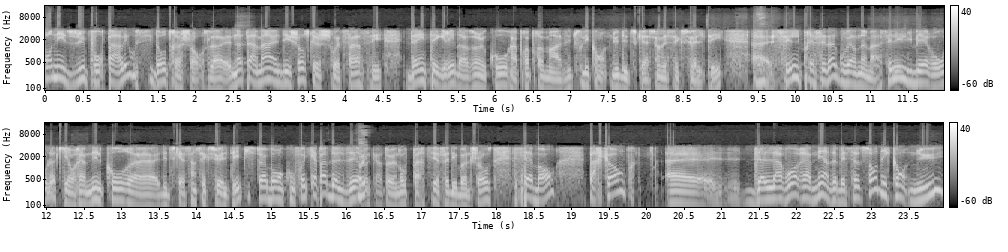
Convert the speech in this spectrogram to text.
on est dû pour parler aussi d'autres choses. Là. Notamment, une des choses que je souhaite faire, c'est d'intégrer dans un cours à proprement dit tous les contenus d'éducation de la sexualité. Euh, c'est le précédent gouvernement, c'est les libéraux là, qui ont ramené le cours euh, d'éducation sexualité. Puis c'est un bon coup. faut être capable de le dire quand un autre parti a fait des bonnes choses. C'était bon. Par contre, euh, de l'avoir ramené en disant ben, ce sont des contenus,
